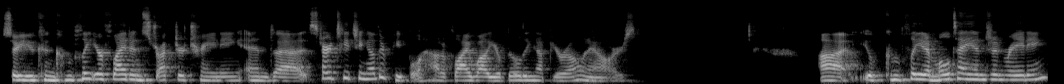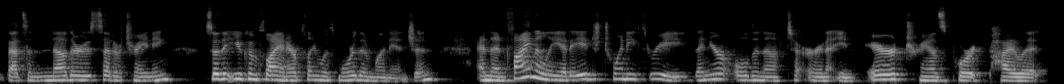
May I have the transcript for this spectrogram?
So you can complete your flight instructor training and uh, start teaching other people how to fly while you're building up your own hours. Uh, you'll complete a multi-engine rating. That's another set of training so that you can fly an airplane with more than one engine. And then finally, at age 23, then you're old enough to earn an air transport pilot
